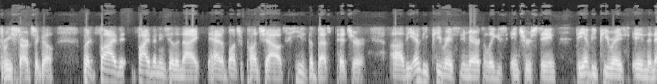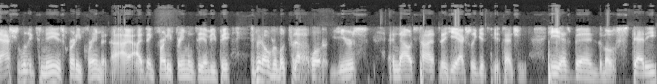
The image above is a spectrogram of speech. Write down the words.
three starts ago, but five five innings the other night had a bunch of punch outs. He's the best pitcher. Uh, the MVP race in the American League is interesting. The MVP race in the National League to me is Freddie Freeman. I, I think Freddie Freeman's the MVP. He's been overlooked for that for years, and now it's time that he actually gets the attention. He has been the most steady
